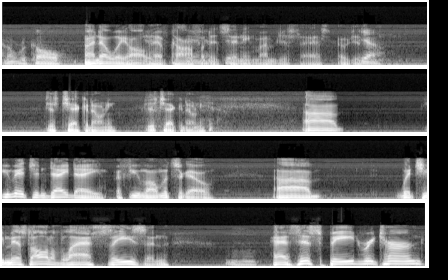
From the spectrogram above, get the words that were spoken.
I don't recall. I know we all have confidence in him. I'm just asking. I was just yeah, just checking on him. Just checking on him. Uh, you mentioned Day Day a few moments ago, uh, which he missed all of last season. Mm-hmm. Has his speed returned?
